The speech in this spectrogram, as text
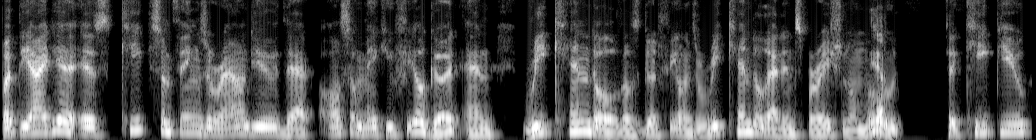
But the idea is keep some things around you that also make you feel good and rekindle those good feelings, rekindle that inspirational mood yep. to keep you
